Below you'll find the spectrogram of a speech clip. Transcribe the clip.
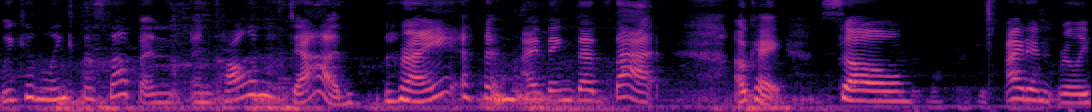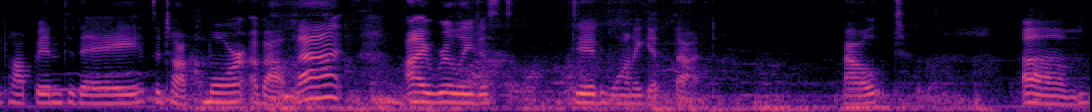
we can link this up and, and call him his dad, right? I think that's that. Okay, so I didn't really pop in today to talk more about that. I really just did want to get that out um,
